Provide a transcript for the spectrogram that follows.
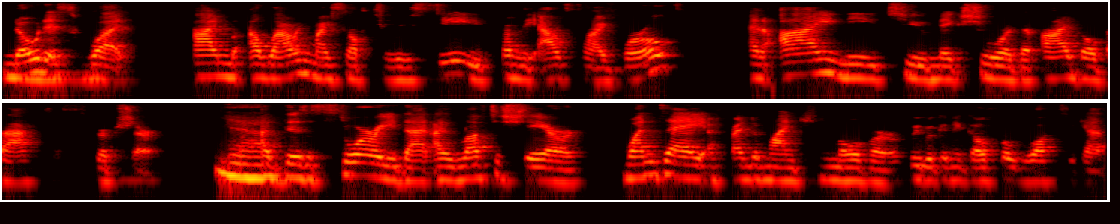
notice what I'm allowing myself to receive from the outside world. And I need to make sure that I go back to scripture. Yeah. Uh, there's a story that I love to share. One day, a friend of mine came over. We were going to go for a walk together.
